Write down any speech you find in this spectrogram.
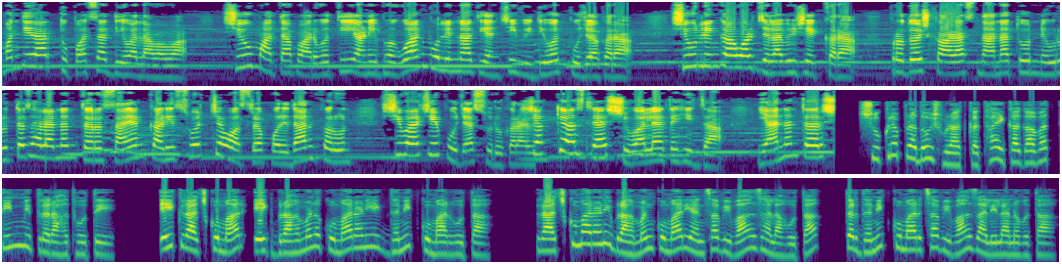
मंदिरात तुपाचा दिवा लावावा. शिव माता पार्वती आणि भगवान भोलेनाथ यांची विधिवत पूजा करा. शिवलिंगावर जलाभिषेक करा. प्रदोष काळात स्नानातून निवृत्त झाल्यानंतर सायंकाळी स्वच्छ वस्त्र परिधान करून शिवाची पूजा सुरू करावी. शक्य असल्यास शिवालयातही जा. यानंतर शुक्र प्रदोष व्रत कथा एका गावात तीन मित्र राहत होते. एक राजकुमार एक ब्राह्मण कुमार आणि एक धनिक कुमार होता. राजकुमार आणि ब्राह्मण कुमार यांचा विवाह झाला होता. तर धनिक कुमारचा विवाह झालेला नव्हता.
